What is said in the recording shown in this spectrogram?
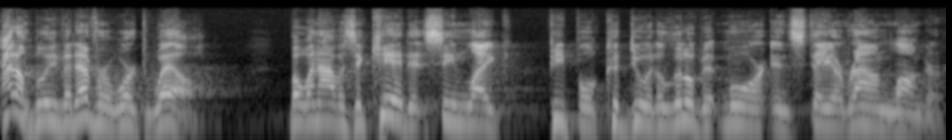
I don't believe it ever worked well. But when I was a kid, it seemed like people could do it a little bit more and stay around longer.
